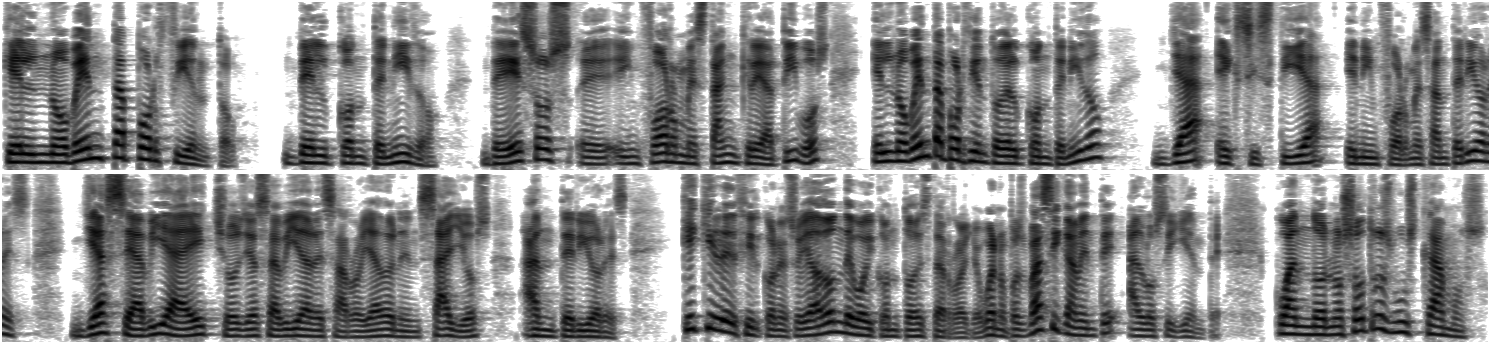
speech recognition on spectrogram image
que el 90% del contenido de esos eh, informes tan creativos, el 90% del contenido ya existía en informes anteriores, ya se había hecho, ya se había desarrollado en ensayos anteriores. ¿Qué quiere decir con eso y a dónde voy con todo este rollo? Bueno, pues básicamente a lo siguiente. Cuando nosotros buscamos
